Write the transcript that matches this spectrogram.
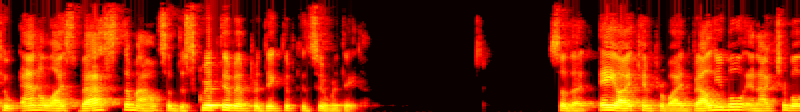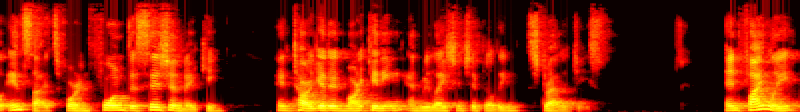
to analyze vast amounts of descriptive and predictive consumer data so that AI can provide valuable and actionable insights for informed decision making and targeted marketing and relationship building strategies. And finally,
